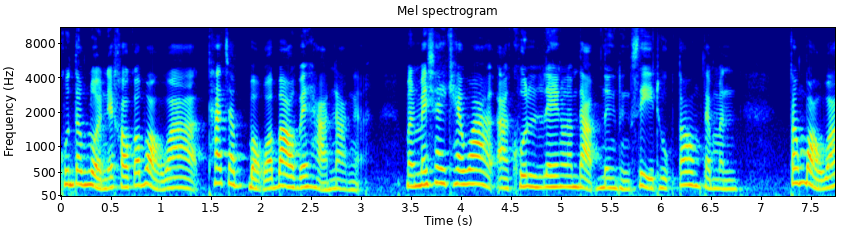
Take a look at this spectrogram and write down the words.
คุณตำรวจเนี่ยเขาก็บอกว่า ถ้าจะบอกว่าเบาไปหาหนักอะ มันไม่ใช่แค่ว่าอะคุณเลงลำดับหนึ่งถึงสี่ถูกต้อง แต่มันต้องบอกว่า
